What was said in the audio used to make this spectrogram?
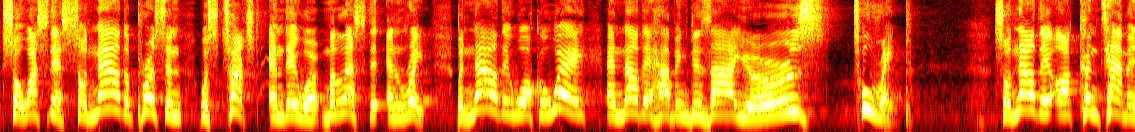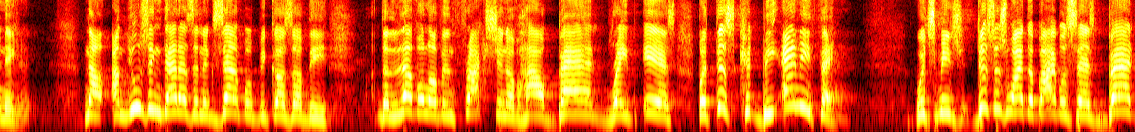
So, watch this. So now the person was touched and they were molested and raped, but now they walk away and now they're having desires to rape. So now they are contaminated. Now, I'm using that as an example because of the the level of infraction of how bad rape is, but this could be anything. Which means this is why the Bible says bad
